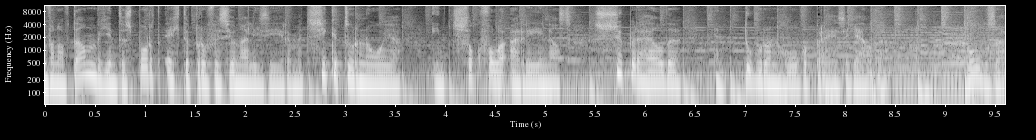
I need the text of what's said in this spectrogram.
En vanaf dan begint de sport echt te professionaliseren met chique toernooien in chockvolle arena's, superhelden en torenhoge prijzen gelden. Bullseye.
